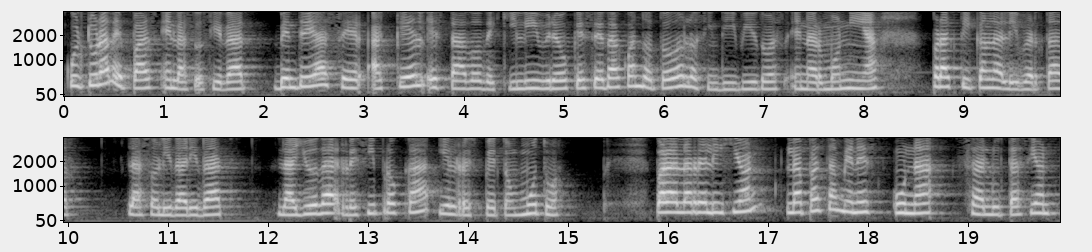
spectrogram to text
Cultura de paz en la sociedad vendría a ser aquel estado de equilibrio que se da cuando todos los individuos en armonía practican la libertad, la solidaridad, la ayuda recíproca y el respeto mutuo. Para la religión, la paz también es una salutación,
